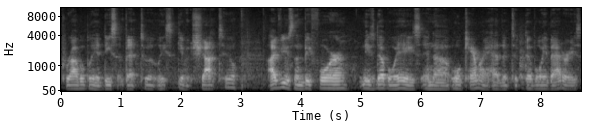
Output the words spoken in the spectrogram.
probably a decent bet to at least give it a shot to. I've used them before these double A's in an uh, old camera I had that took double A batteries.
